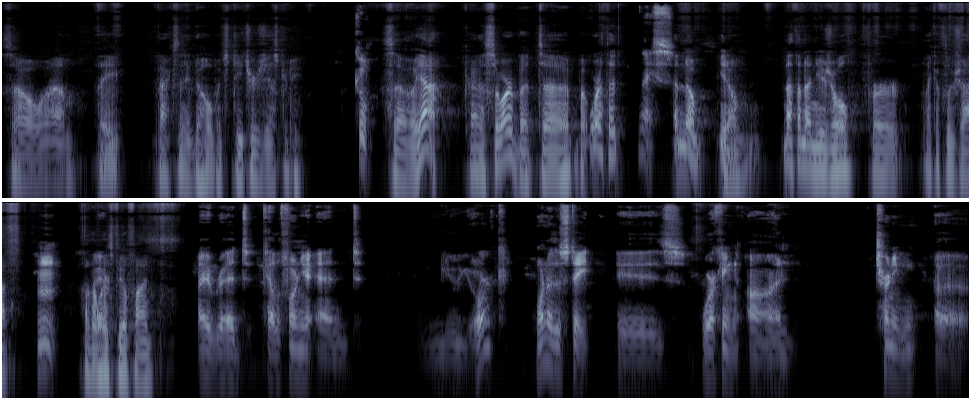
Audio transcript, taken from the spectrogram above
so um, they vaccinated a whole bunch of teachers yesterday. Cool. So yeah, kind of sore, but uh, but worth it. Nice. And no, you know, nothing unusual for like a flu shot. Hmm. Otherwise, feel fine. I read California and New York. One of the state is working on turning uh,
